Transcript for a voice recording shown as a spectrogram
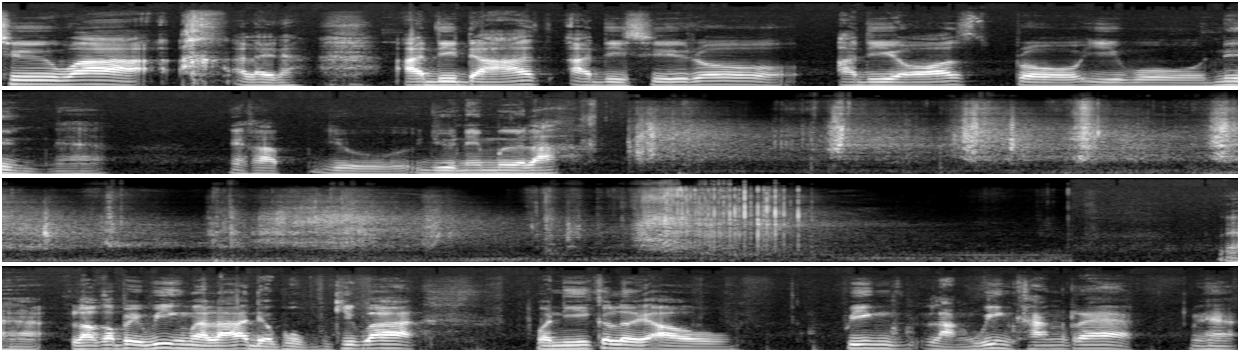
ชื่อว่าอะไรนะ Adidas Adizero Adios Pro Evo 1 นะฮะนะครับอยู่อยู่ในมือละนะฮะเราก็ไปวิ่งมาแล้ว เดี๋ยวผมคิดว่าวันนี้ก็เลยเอาวิ่งหลังวิ่งครั้งแรกนะฮะ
